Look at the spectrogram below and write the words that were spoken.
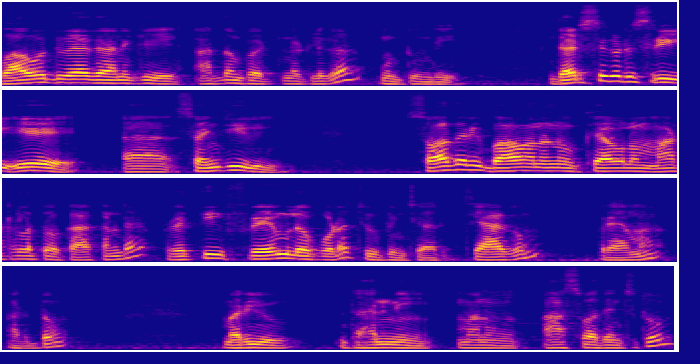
భావోద్వేగానికి అర్థం పెట్టినట్లుగా ఉంటుంది. దర్శకుడు శ్రీ ఏ సంజీవి సోదరి భావనను కేవలం మాటలతో కాకుండా ప్రతి ఫ్రేమ్లో కూడా చూపించారు. త్యాగం ప్రేమ అర్థం మరియు దాన్ని మనం ఆస్వాదించటం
